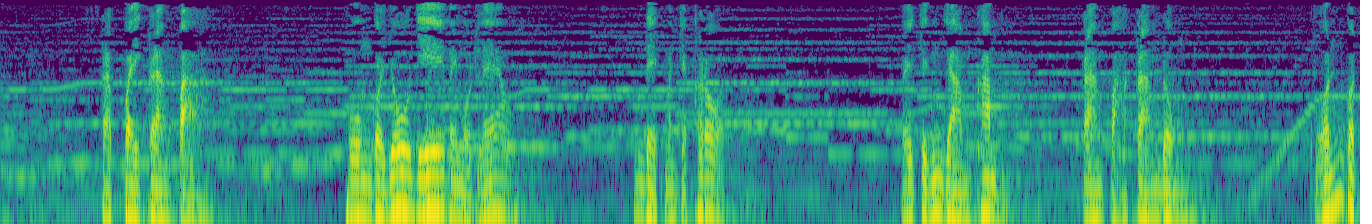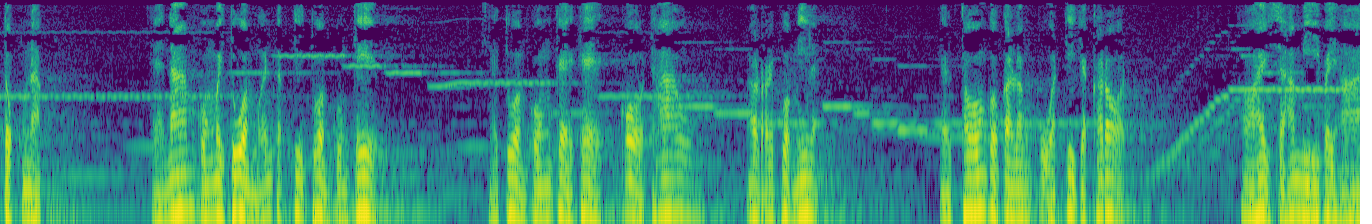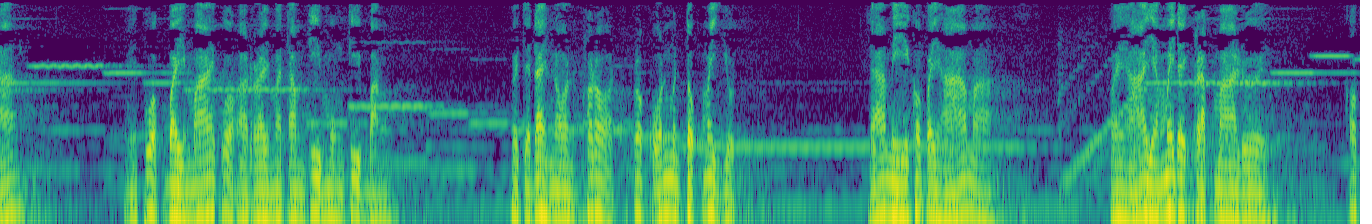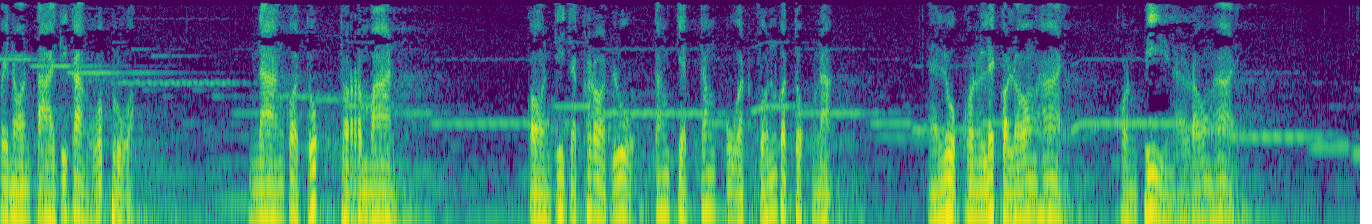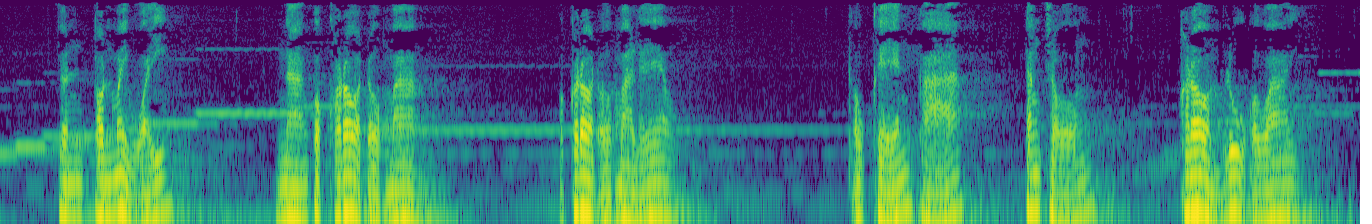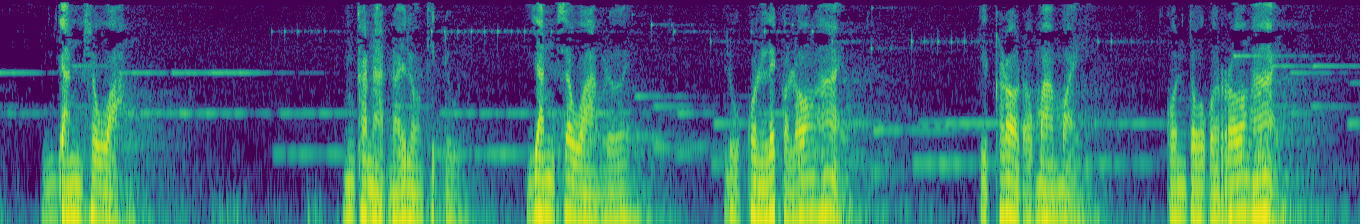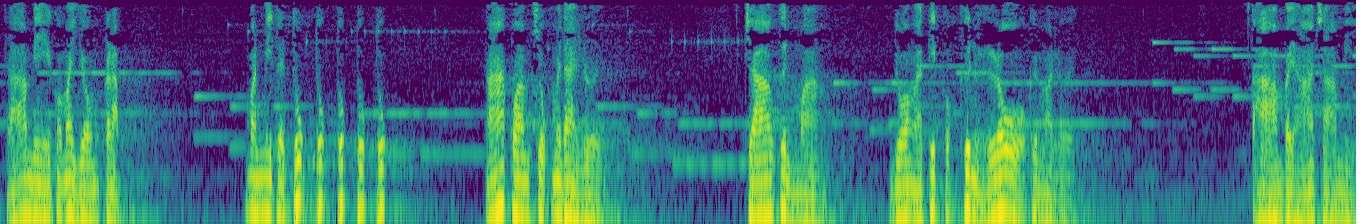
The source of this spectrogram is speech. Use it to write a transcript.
กลับไปกลางป่าพุงก็โยเยไปหมดแล้ว เด็กมันจะคลอด ไปถึงยามค่ำกลางป่ากลางดงฝนก็ตกหนัก แต่น้ำคงไม่ท่วมเหมือนกับที่ท่วมกรุงเทพแต่ท่วมคงแค่แค่ข้อเท้าอะไรพวกนี้แหละแต่ท้องก็กำลังปวดที่จะคลอด ก็ให้สามีไปหาพวกใบไม้พวกอะไรมาทำที่มุงที่บัง เพื่อจะได้นอนคลอด เพราะฝนมันตกไม่หยุด สามีก็ไปหามา ไปหายังไม่ได้กลับมาเลย ก็ไปนอนตายที่ข้างหัวปลวก นางก็ทุกข์ทรมาน ก่อนที่จะคลอดลูกทั้งเจ็บทั้งปวดฝนก็ตกหนักลูกคนเล็กก็ร้องไห้ คนพี่นะร้องไห้ จนทนไม่ไหว นางก็คลอดออกมาพอคลอดออกมาแล้ว เอาแขนขาทั้งสองคล้อมลูกเอาไว้ ยันสว่างมันขนาดไหนลองคิดดู ยันสว่างเลย ลูกคนเล็กก็ร้องไห้ ที่คลอดออกมาใหม่ คนโตก็ร้องไห้ สามีก็ไม่ยอมกลับ มันมีแต่ทุกทุกทุกทุกทุก หาความสุขไม่ได้เลย เช้าขึ้นมา ดวงอาทิตย์ก็ขึ้นโล่ขึ้นมาเลย ตามไปหาสามี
